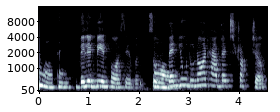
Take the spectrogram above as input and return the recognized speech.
Oh, thank you. Will it be enforceable? So, Oh. when you do not have that structure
